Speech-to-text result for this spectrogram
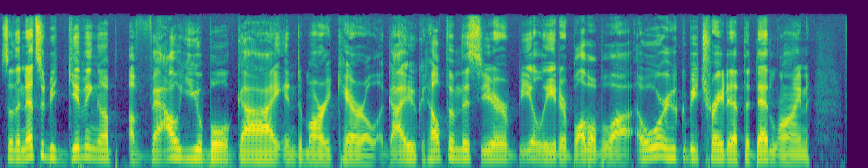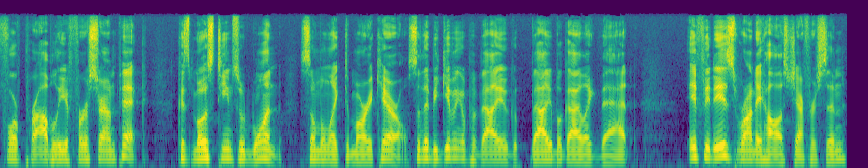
So the Nets would be giving up a valuable guy in DeMarre Carroll, a guy who could help them this year, be a leader, blah blah blah, or who could be traded at the deadline for probably a first round pick because most teams would want someone like DeMarre Carroll. So they'd be giving up a valu- valuable guy like that. If it is Rondae Hollis Jefferson,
